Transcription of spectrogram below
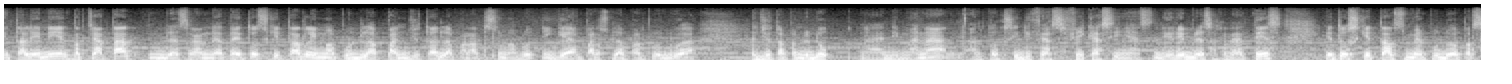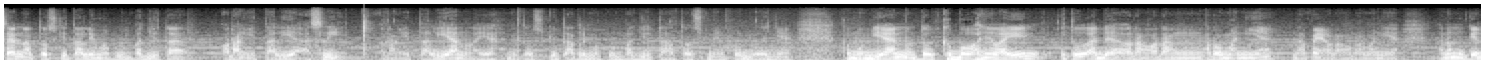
Italia ini yang tercatat berdasarkan data itu sekitar 58 juta 853 482 juta penduduk. Nah, di mana untuk si diversifikasinya sendiri berdasarkan etnis itu sekitar 92 persen atau sekitar 54 juta orang Italia asli, orang Italian lah ya, itu sekitar 54 juta atau 92-nya. Kemudian untuk ke bawahnya lain itu ada orang-orang Romania. Kenapa ya orang Romania? Karena mungkin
